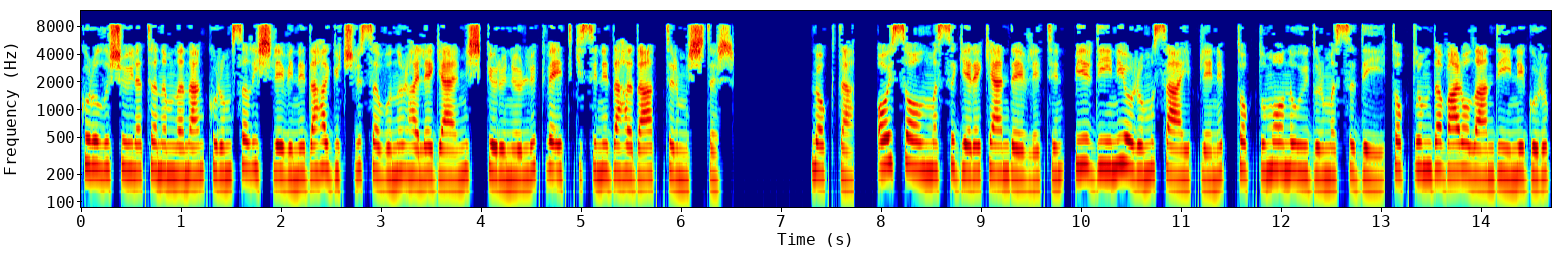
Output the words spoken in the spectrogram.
kuruluşuyla tanımlanan kurumsal işlevini daha güçlü savunur hale gelmiş, görünürlük ve etkisini daha da arttırmıştır. Nokta. Oysa olması gereken devletin, bir dini yorumu sahiplenip, toplumu onu uydurması değil, toplumda var olan dini grup,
